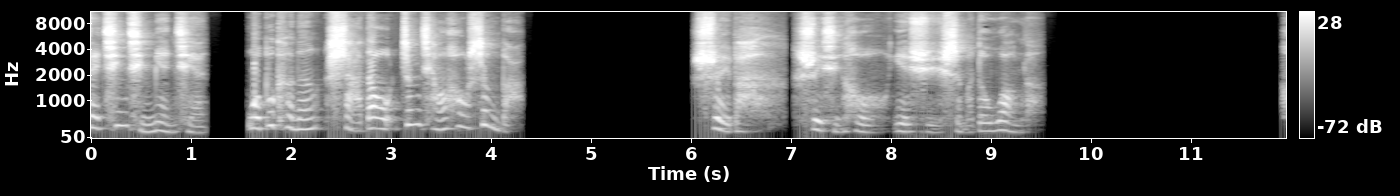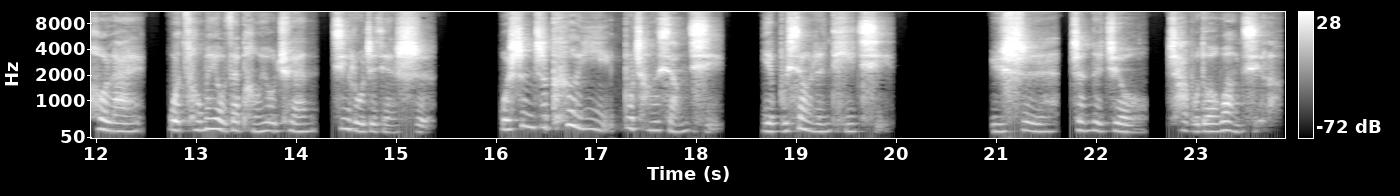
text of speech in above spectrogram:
在亲情面前，我不可能傻到争强好胜吧？睡吧，睡醒后也许什么都忘了。后来我从没有在朋友圈记录这件事，我甚至刻意不常想起，也不向人提起，于是真的就差不多忘记了。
